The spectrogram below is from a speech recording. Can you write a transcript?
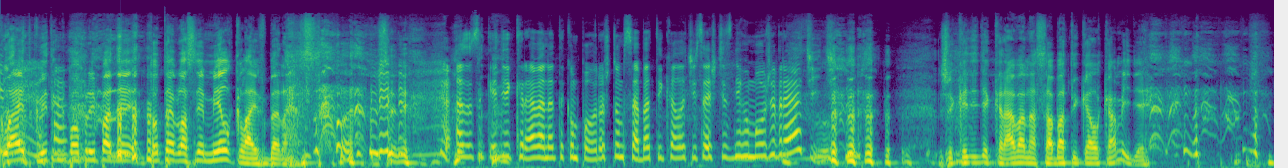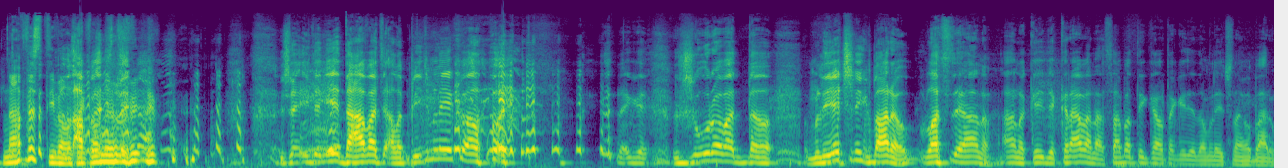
quiet quitting po prípade, toto je vlastne milk-life balance. A zase keď je kráva na takom polročnom sabatikale, či sa ešte z neho môže vrátiť. že keď ide kráva na sabatikal, kam ide? Na festival. Na festival. že ide nie dávať, ale piť mlieko, alebo žúrovať do mliečných barov. Vlastne áno. Áno, keď ide kráva na sabatikal, tak ide do mliečného baru.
